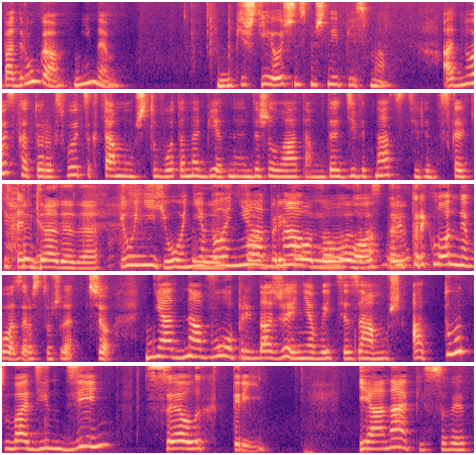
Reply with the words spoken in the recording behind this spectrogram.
подруга Мины, пишет ей очень смешные письма. Одно из которых сводится к тому, что вот она бедная, дожила там до 19 или до скольки-то лет. Да, да, да. И у нее не да, было ни одного... Преклонный возраст уже. Все. Ни одного предложения выйти замуж. А тут в один день целых три. И она описывает,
